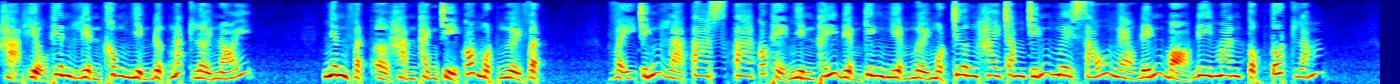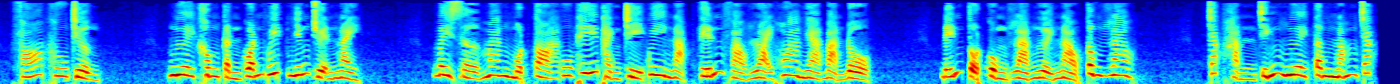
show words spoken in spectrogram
Hạ Hiểu Thiên liền không nhịn được ngắt lời nói. Nhân vật ở Hàn Thành chỉ có một người vật. Vậy chính là ta, ta có thể nhìn thấy điểm kinh nghiệm 11 chương 296 nghèo đến bỏ đi man tộc tốt lắm. Phó khu trường. Ngươi không cần quấn quýt những chuyện này. Bây giờ mang một tòa ưu thí thành trì quy nạp tiến vào loại hoa nhà bản đồ. Đến tột cùng là người nào công lao. Chắc hẳn chính ngươi tâm nắm chắc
